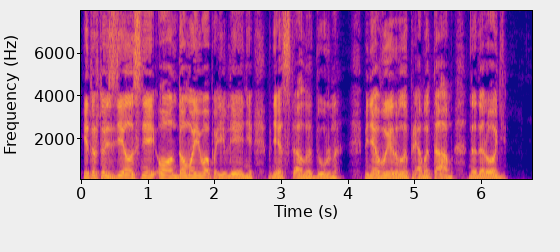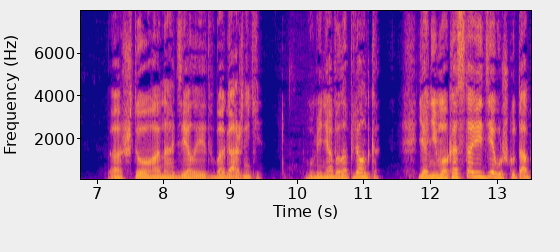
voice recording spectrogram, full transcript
и то, что сделал с ней он до моего появления. Мне стало дурно. Меня вырвало прямо там, на дороге. А что она делает в багажнике? У меня была пленка. Я не мог оставить девушку там.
